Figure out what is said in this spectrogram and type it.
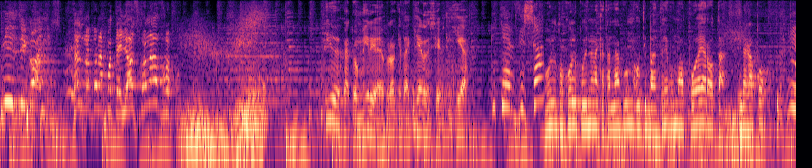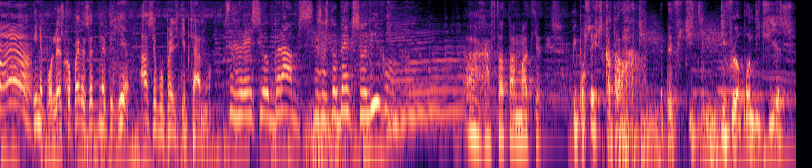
Μη ζυγώνεις. Θες να τον αποτελειώσει τον άνθρωπο. Δύο εκατομμύρια ευρώ και τα κέρδισε η ευτυχία. Τι κέρδισα; Όλο το κόλπο είναι να καταλάβουν ότι παντρεύομαι από έρωτα. Την αγαπώ. Είναι πολλές κοπέλε σαν την ευτυχία. Άσε που παίζει και πιάνο. Σας αρέσει ο Μπράμς. Να σας τον παίξω λίγο. Αχ, αυτά τα μάτια της. Μήπως έχεις καταράκτη, επεφυγίτη, τυφλοποντικίες.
